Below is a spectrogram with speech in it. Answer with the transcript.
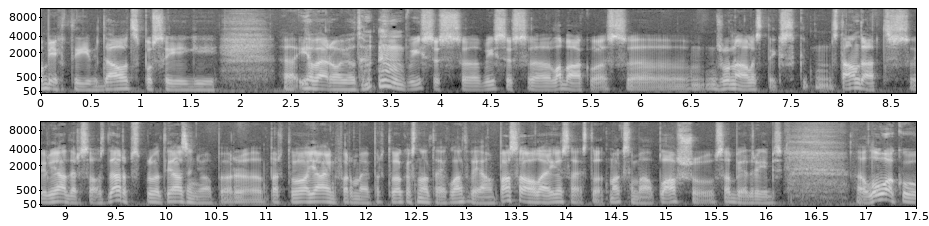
objektīvi, daudzpusīgi, ievērojot visus, visus labākos žurnālistikas standartus. Ir jādara savs darbs, proti, jāziņo par, par to, jāinformē par to, kas notiek Latvijā un pasaulē, iesaistot maksimāli plašu sabiedrības loku.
